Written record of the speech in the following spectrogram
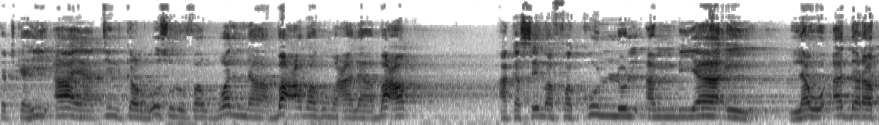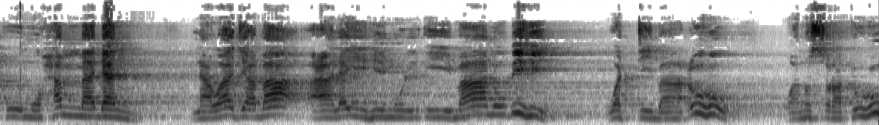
katika hii aya tilka ar-rusulu fadhalna ba'dahum ala ba'd akasema fa kullul anbiya'i law adraku muhammadan lawajaba alaihimul imanu bihi wattiba'uhu wa nusratuhu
